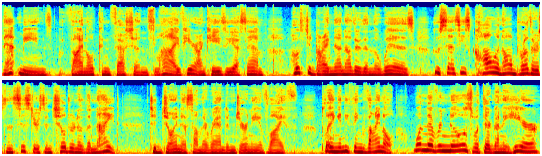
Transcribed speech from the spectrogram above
That means Vinyl Confessions live here on KZSM, hosted by none other than The Wiz, who says he's calling all brothers and sisters and children of the night to join us on the random journey of life. Playing anything vinyl, one never knows what they're going to hear.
